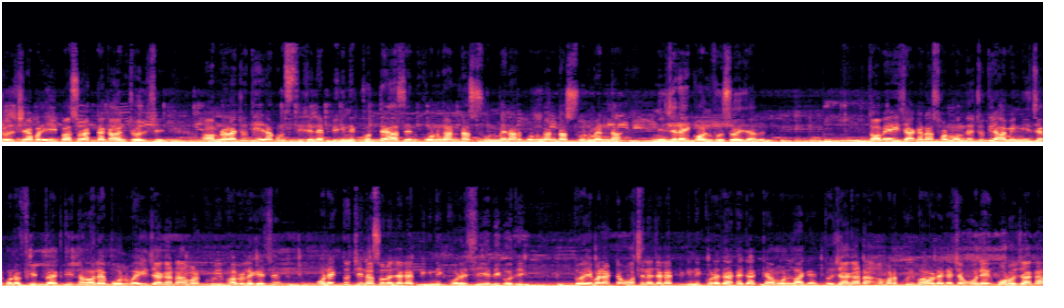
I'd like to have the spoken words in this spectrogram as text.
চলছে, আবার এই পাশেও একটা গান চলছে। আপনারা যদি এরকম সিজনে পিকনিক করতে আসেন, কোন গানটা শুনবেন আর কোন গানটা শুনবেন না, নিজেরাই কনফিউজ হয়ে যাবেন। তবে এই জায়গাটা সম্বন্ধে যদি আমি নিজে কোনো ফিডব্যাক দিই, তাহলে বলব এই জায়গাটা আমার খুবই ভালো লেগেছে। অনেক তো চেনাশোনা জায়গায় পিকনিক করেছি এদিক ওদিক। তো এবার একটা অচেনা জায়গায় পিকনিক করে দেখা যাক কেমন লাগে। তো জায়গাটা আমার খুবই ভালো লেগেছে, অনেক বড় জায়গা।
